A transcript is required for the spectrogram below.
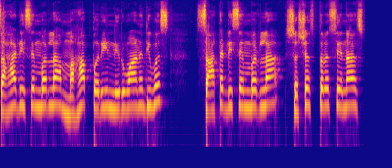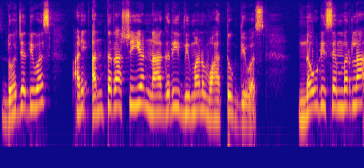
सहा डिसेंबरला महापरिनिर्वाण दिवस. सात डिसेंबरला सशस्त्र सेना ध्वज दिवस आणि आंतरराष्ट्रीय नागरी विमान वाहतूक दिवस. नऊ डिसेंबरला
